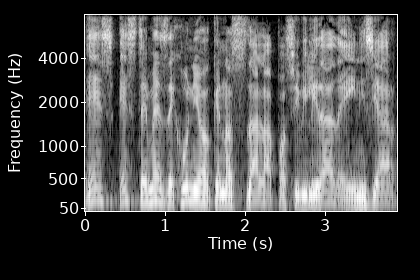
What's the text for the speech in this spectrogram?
Es este mes de junio que nos da la posibilidad de iniciar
